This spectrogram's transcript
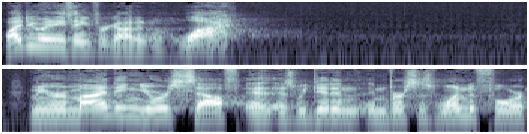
Why do anything for God at all? Why? I mean, reminding yourself, as we did in, in, verses 1 to 4,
